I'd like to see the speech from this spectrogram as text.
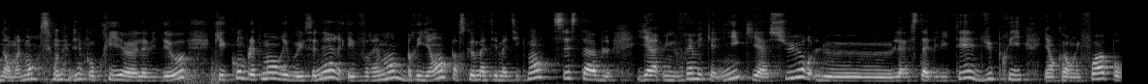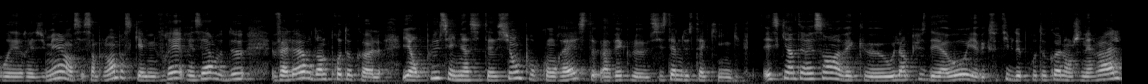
normalement, si on a bien compris euh, la vidéo, qui est complètement révolutionnaire et vraiment brillante parce que mathématiquement, c'est stable. Il y a une vraie mécanique qui assure la stabilité du prix. Et encore une fois, pour résumer, hein, c'est simplement parce qu'il y a une vraie réserve de valeur dans le protocole. Et en plus, il y a une incitation pour qu'on reste avec le système de stacking. Et ce qui est intéressant avec euh, Olympus Et avec ce type de protocole en général,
